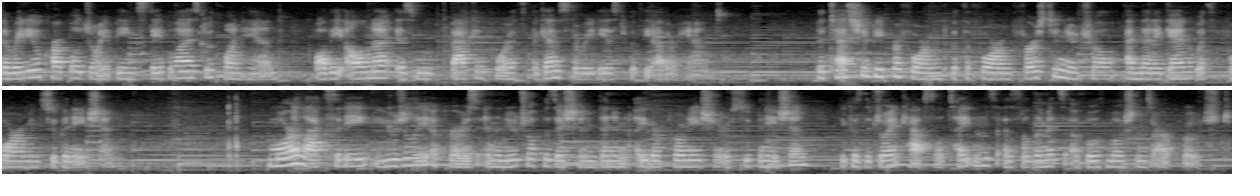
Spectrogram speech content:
the radiocarpal joint being stabilized with one hand while the ulna is moved back and forth against the radius with the other hand. The test should be performed with the forearm first in neutral and then again with the forearm in supination. More laxity usually occurs in the neutral position than in either pronation or supination because the joint capsule tightens as the limits of both motions are approached.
